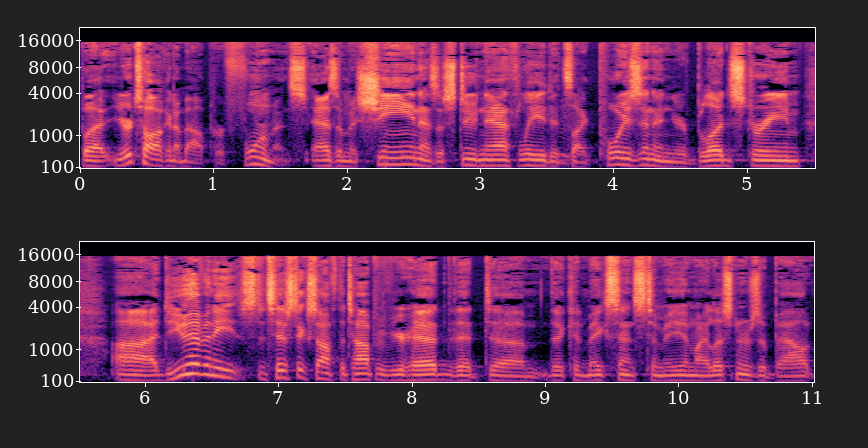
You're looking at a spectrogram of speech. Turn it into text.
but you're talking about performance. As a machine, as a student athlete, it's like poison in your bloodstream. Uh, do you have any statistics off the top of your head that, um, that could make sense to me and my listeners about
